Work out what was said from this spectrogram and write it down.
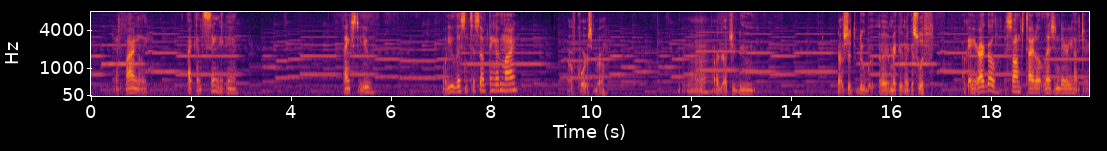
And finally, I can sing again. Thanks to you. Will you listen to something of mine? Of course, bro. Uh, I got you, dude. Got shit to do, but hey, make it make it swift. Okay, here I go. The song's titled Legendary Hunter.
